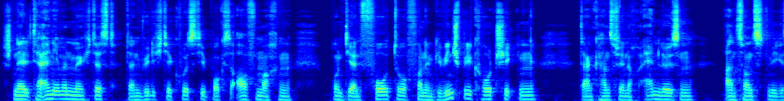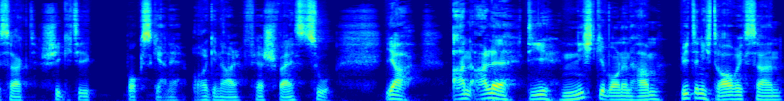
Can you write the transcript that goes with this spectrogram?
schnell teilnehmen möchtest, dann würde ich dir kurz die Box aufmachen und dir ein Foto von dem Gewinnspielcode schicken, dann kannst du den noch einlösen. Ansonsten, wie gesagt, schicke ich dir die Box gerne original verschweißt zu. Ja, an alle, die nicht gewonnen haben, bitte nicht traurig sein.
